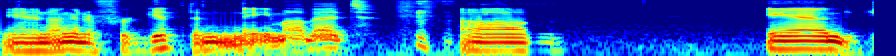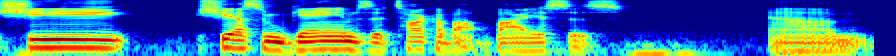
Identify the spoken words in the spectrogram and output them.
and I'm going to forget the name of it. um, and she she has some games that talk about biases um,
